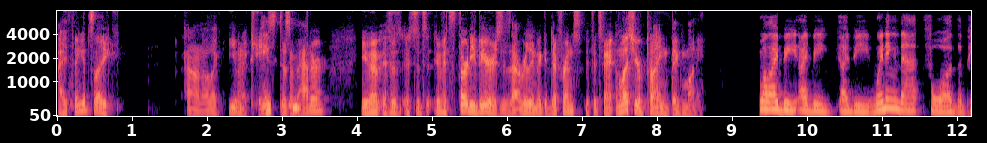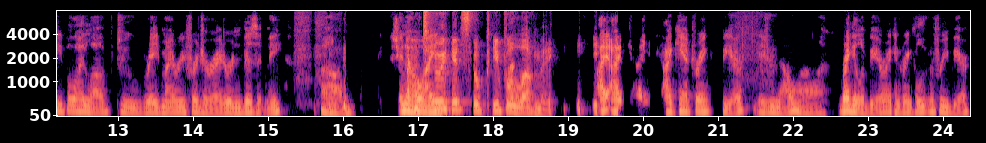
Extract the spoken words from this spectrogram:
I think it's like I don't know, like even a case doesn't matter. Even if it's, it's, it's if it's thirty beers, does that really make a difference? If it's unless you're playing big money. Well, I'd be, I'd be, I'd be winning that for the people I love to raid my refrigerator and visit me. Um, you know, I'm I, doing it so people love me. I, I, I, I can't drink beer, as you know, uh, regular beer. I can drink gluten-free beer,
